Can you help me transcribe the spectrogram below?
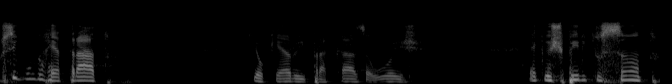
O segundo retrato que eu quero ir para casa hoje é que o Espírito Santo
